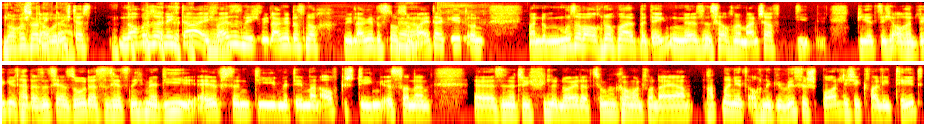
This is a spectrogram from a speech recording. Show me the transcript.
noch ist ich er glaube nicht, da. nicht, dass noch ist er nicht da. Ich weiß es nicht, wie lange das noch, wie lange das noch ja. so weitergeht. Und man muss aber auch noch mal bedenken, ne, es ist ja auch eine Mannschaft, die, die jetzt sich auch entwickelt hat. Es ist ja so, dass es jetzt nicht mehr die elf sind, die mit denen man aufgestiegen ist, sondern äh, es sind natürlich viele neue dazugekommen. Und von daher hat man jetzt auch eine gewisse sportliche Qualität.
